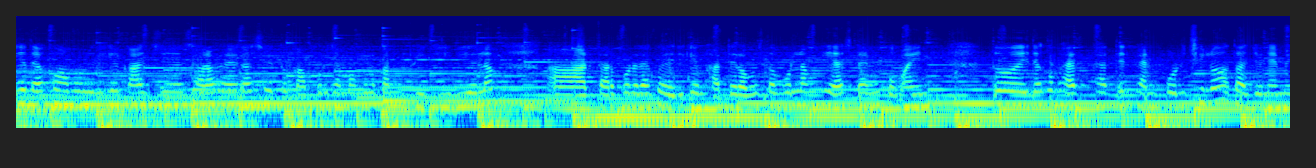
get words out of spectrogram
এদিকে দেখো আমার ওদিকে কাজ সারা হয়ে গেছে, তো কাপড় জামাগুলোকে আমি ভিজিয়ে দিয়ে এলাম। আর তারপরে দেখো এদিকে ভাতের অবস্থা বললাম গ্যাসটা আমি কমাইনি। তো এই দেখো ভাত ভাতের ফ্যান পড়ছিল তার জন্য আমি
